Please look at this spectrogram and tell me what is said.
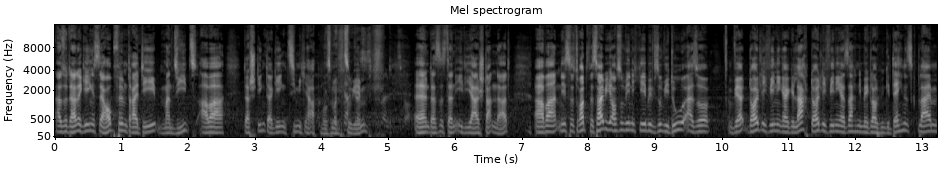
Also da dagegen ist der Hauptfilm 3D, man sieht's, aber das stinkt dagegen ziemlich ab, muss man zugeben. Äh, das ist dann ideal Standard. Aber nichtsdestotrotz, weshalb ich auch so wenig gebe, so wie du, also deutlich weniger gelacht, deutlich weniger Sachen, die mir, glaube ich, im Gedächtnis bleiben.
